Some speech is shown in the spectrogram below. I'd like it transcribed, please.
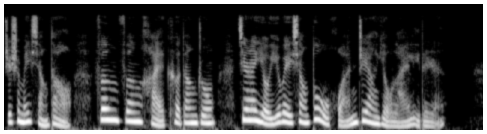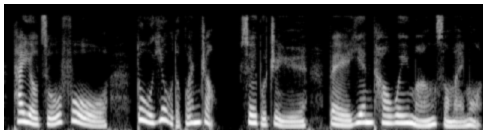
只是没想到，纷纷海客当中，竟然有一位像杜环这样有来历的人。他有祖父杜佑的关照，虽不至于被烟涛微茫所埋没。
